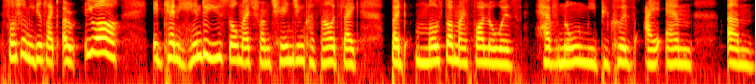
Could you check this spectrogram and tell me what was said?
social media is like, oh, yo, it can hinder you so much from changing because now it's like, but most of my followers have known me because I am um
